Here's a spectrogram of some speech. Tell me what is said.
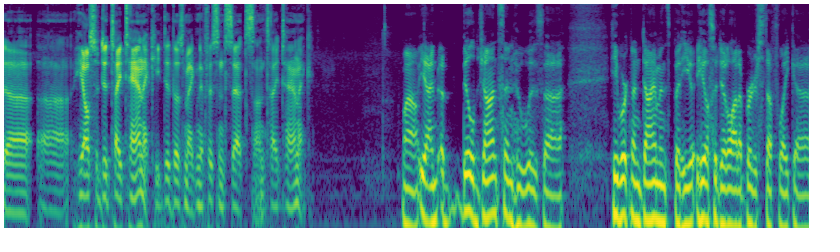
uh, uh, he also did Titanic. He did those magnificent sets on Titanic. Wow, yeah, and uh, Bill Johnson, who was uh, he worked on diamonds, but he he also did a lot of British stuff like uh,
